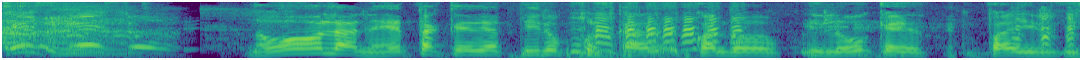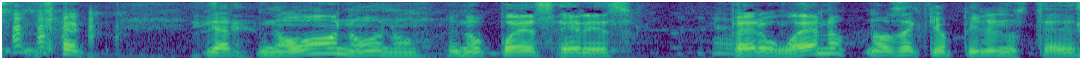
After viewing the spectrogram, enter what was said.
¿Qué es eso? No, la neta, que de a tiro por ca- cuando. Y luego que. pa- y- ya- no, no, no, no puede ser eso. Pero bueno, no sé qué opinen ustedes.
